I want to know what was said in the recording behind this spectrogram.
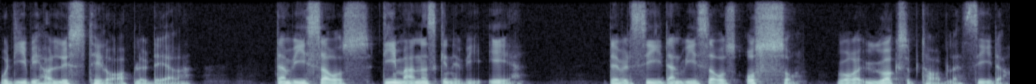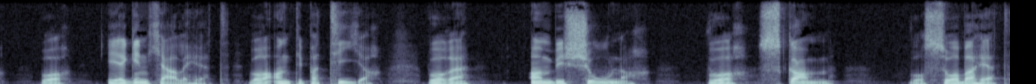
og de vi har lyst til å applaudere. Den viser oss de menneskene vi er. Det vil si, den viser oss også våre uakseptable sider. Vår egenkjærlighet, våre antipatier, våre ambisjoner, vår skam, vår sårbarhet,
